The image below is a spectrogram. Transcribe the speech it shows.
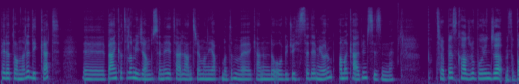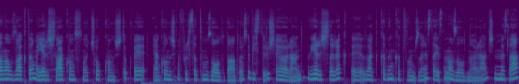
Pelotonlara dikkat. E, ben katılamayacağım bu sene yeterli antrenmanı yapmadım ve kendimde o gücü hissedemiyorum ama kalbim sizinle trapez kadro boyunca mesela bana uzakta ama yarışlar konusunda çok konuştuk ve yani konuşma fırsatımız oldu daha doğrusu bir sürü şey öğrendim. Yarışlara e, özellikle kadın katılımcıların sayısının az olduğunu öğrendim. Şimdi mesela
